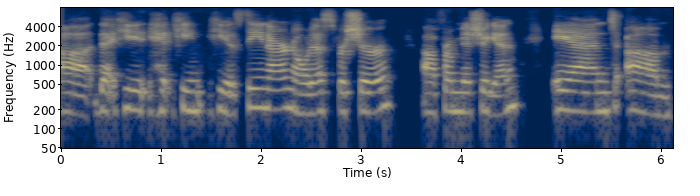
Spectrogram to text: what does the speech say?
uh, that he he he has seen our notice for sure uh, from Michigan, and um,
